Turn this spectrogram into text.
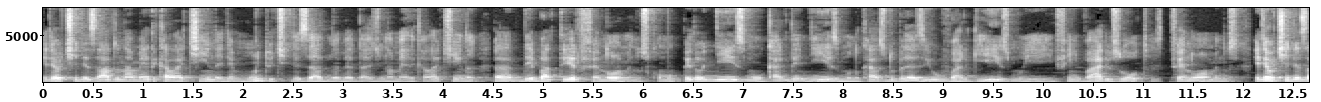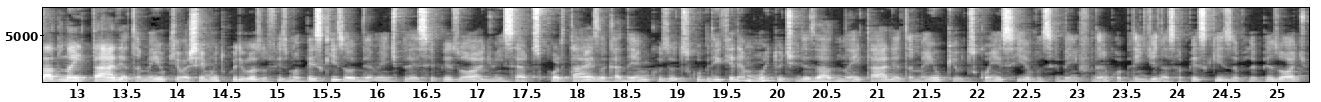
Ele é utilizado na América Latina, ele é muito utilizado, na verdade, na América Latina, para debater fenômenos como o peronismo, o cardenismo, no caso do Brasil, o varguismo e, enfim, vários outros fenômenos. Ele é utilizado na Itália também, o que eu achei muito curioso. Eu fiz uma pesquisa, obviamente, para esse episódio, em certos portais acadêmicos, eu descobri que ele é muito utilizado na Itália também, o que eu desconhecia, vou ser bem franco, aprendi nessa pesquisa para o episódio.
